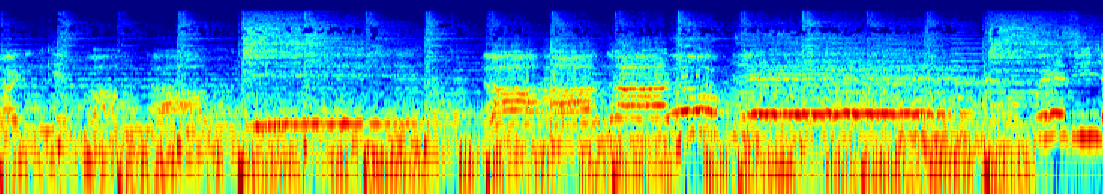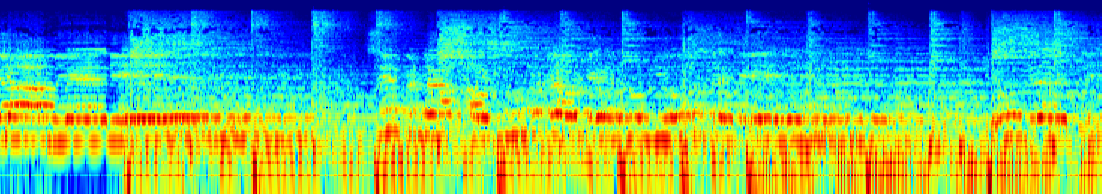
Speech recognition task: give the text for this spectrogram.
မိုင်း ငါတို့ပြေဝေစီကြမယ်လေစစ်ပနာအောက်သူတော့ပြေလို့မျိုးစတဲ့မျိုးစတဲ့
